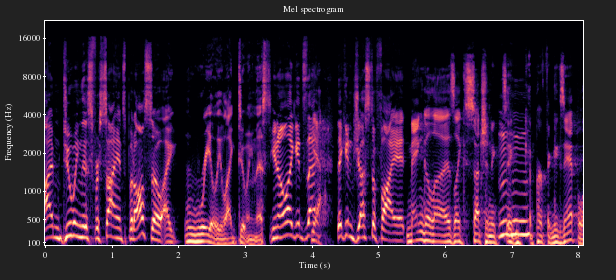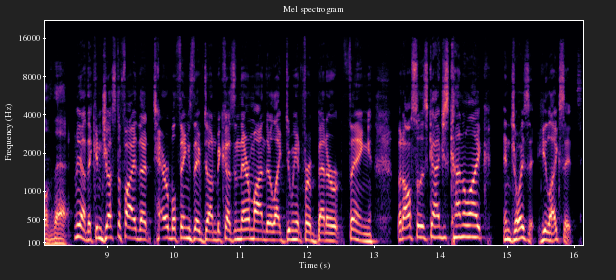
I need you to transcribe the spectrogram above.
I'm doing this for science, but also I really like doing this. You know, like it's that Yeah. they can justify it. Mengele is like such an ex- Mm-hmm. a perfect example of that. Yeah, they can justify the terrible things they've done because in their mind they're like doing it for a better thing. But also this guy just kind of like enjoys it. He likes it.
